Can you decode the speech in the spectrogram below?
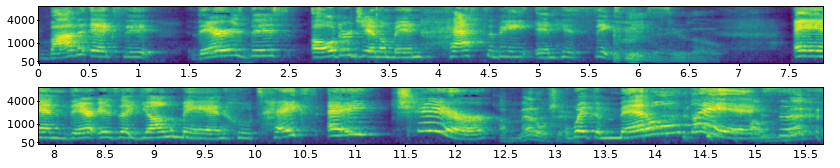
by the exit. There is this older gentleman, has to be in his 60s. Yeah, he was old. and there is a young man who takes a chair A metal chair. with metal a legs met-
